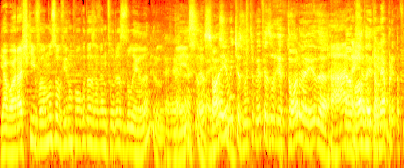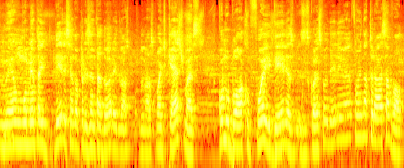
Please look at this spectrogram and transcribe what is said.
E agora acho que vamos ouvir um pouco das aventuras do Leandro, não é isso? É só É aí. Matias, muito bem, fez o retorno aí da, Ah, da tá volta aí que também. é. apre- É um momento aí dele sendo apresentador aí do nosso, do nosso podcast, mas como o bloco foi dele, as, as escolhas foram dele, foi natural essa volta.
